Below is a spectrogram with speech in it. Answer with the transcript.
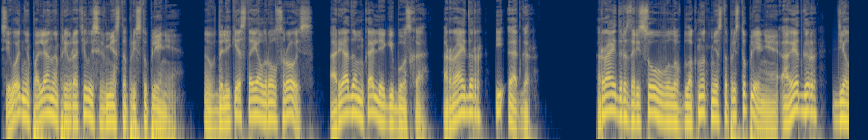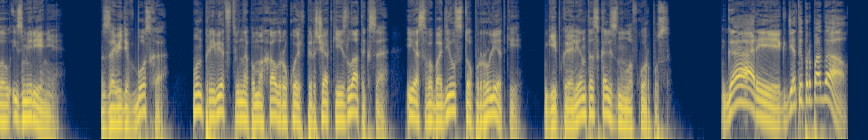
Сегодня поляна превратилась в место преступления. Вдалеке стоял Роллс-Ройс, а рядом коллеги Босха, Райдер и Эдгар. Райдер зарисовывала в блокнот место преступления, а Эдгар делал измерения. Завидев Босха, он приветственно помахал рукой в перчатке из латекса и освободил стопор рулетки. Гибкая лента скользнула в корпус. «Гарри, где ты пропадал?»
